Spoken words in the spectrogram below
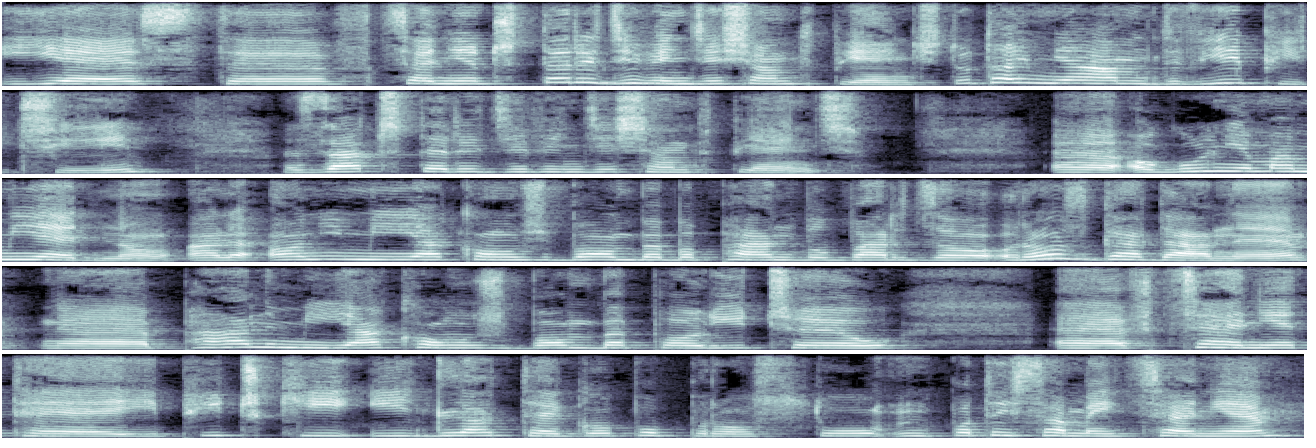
jest e, w cenie 4,95. Tutaj miałam dwie Peachy za 4,95. E, ogólnie mam jedną, ale oni mi jakąś bombę, bo pan był bardzo rozgadany. E, pan mi jakąś bombę policzył e, w cenie tej piczki i dlatego po prostu po tej samej cenie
